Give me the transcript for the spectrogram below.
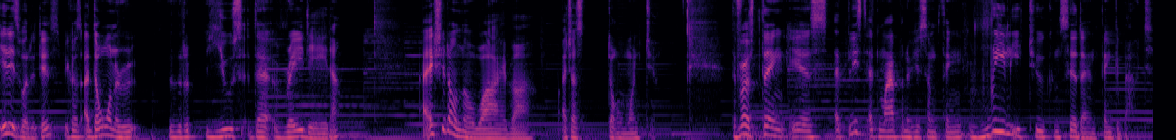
it is what it is, because I don't want to use the radiator. I actually don't know why, but I just don't want to. The first thing is, at least at my point of view, something really to consider and think about.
